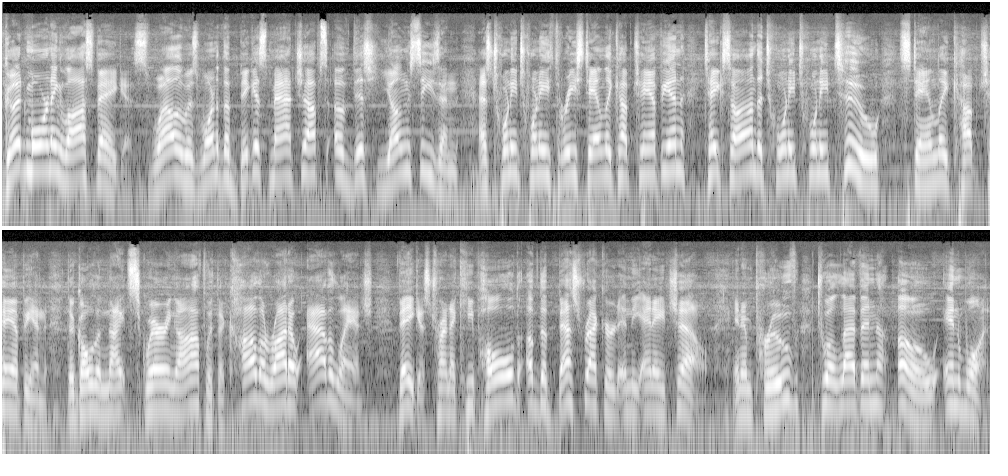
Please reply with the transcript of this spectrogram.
Good morning, Las Vegas. Well, it was one of the biggest matchups of this young season as 2023 Stanley Cup champion takes on the 2022 Stanley Cup champion. The Golden Knights squaring off with the Colorado Avalanche. Vegas trying to keep hold of the best record in the NHL and improve to 11 0 1.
